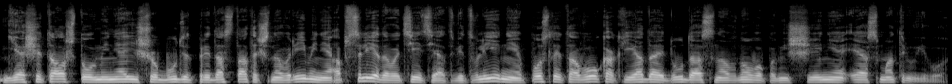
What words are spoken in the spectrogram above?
Я считал, что у меня еще будет предостаточно времени обследовать эти ответвления после того, как я дойду до основного помещения и осмотрю его.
